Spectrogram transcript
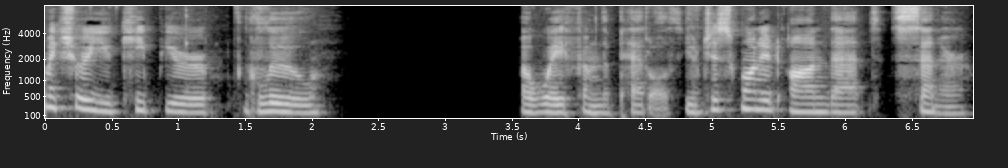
Make sure you keep your glue away from the petals. You just want it on that center.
